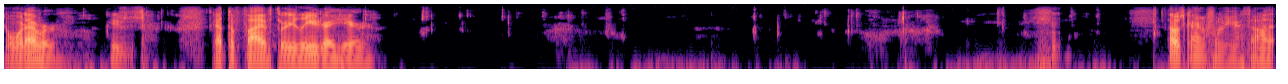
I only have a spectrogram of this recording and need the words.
you know, whatever. He's got the 5-3 lead right here. that was kind of funny, I thought.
